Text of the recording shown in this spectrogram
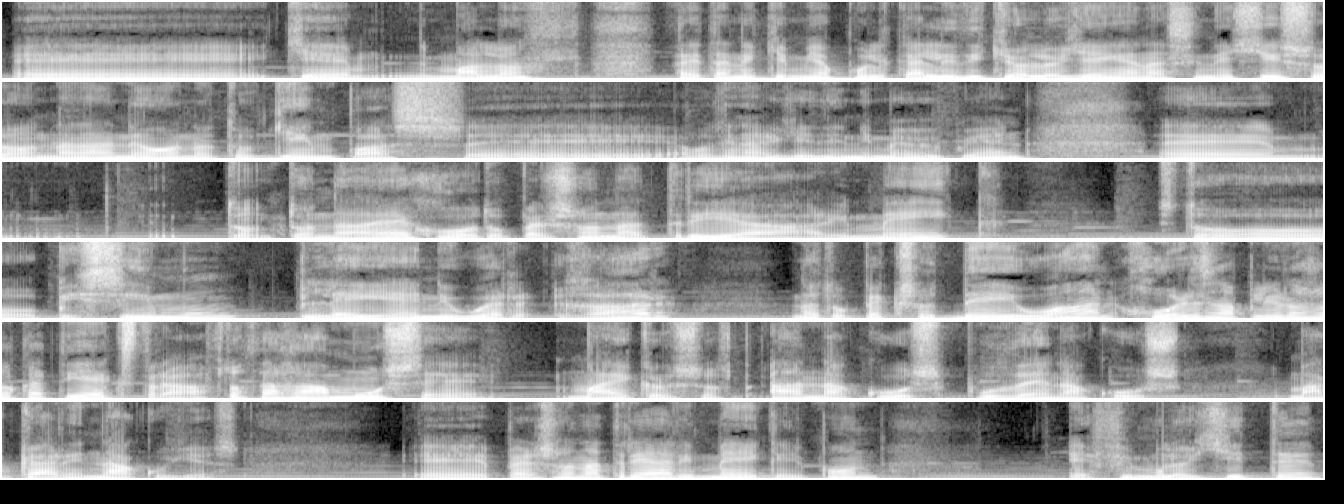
ε, και μάλλον θα ήταν και μια πολύ καλή δικαιολογία για να συνεχίσω να ανανεώνω το Game Pass ε, από την Αργεντινή με VPN ε, το, το να έχω το Persona 3 Remake στο PC μου, Play Anywhere GAR, να το παίξω day one χωρίς να πληρώσω κάτι έξτρα. Αυτό θα γαμούσε Microsoft αν ακούς που δεν ακούς. Μακάρι να άκουγες. Ε, Persona 3 Remake λοιπόν εφημολογείται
